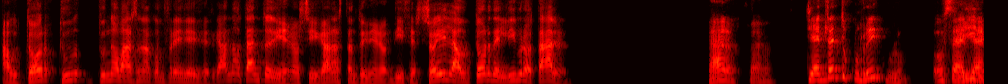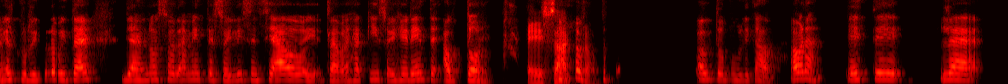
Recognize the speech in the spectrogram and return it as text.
autor, tú, tú no vas a una conferencia y dices, gano tanto dinero, sí, ganas tanto dinero. Dices, soy el autor del libro tal. Claro, claro. Ya entra en tu currículum. O sea, ya en el currículo vital, ya no solamente soy licenciado y trabajo aquí, soy gerente, autor. Exacto. Autopublicado. Ahora, este, la,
